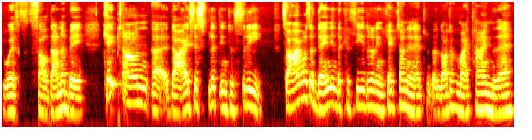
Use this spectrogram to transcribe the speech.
with Saldanha Bay. Cape Town uh, Diocese split into three. So I was ordained in the cathedral in Cape Town and had a lot of my time there.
